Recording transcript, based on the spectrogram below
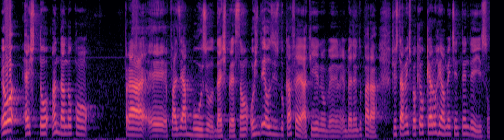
Eu estou andando com para fazer abuso da expressão os deuses do café aqui no, em Belém do Pará, justamente porque eu quero realmente entender isso.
